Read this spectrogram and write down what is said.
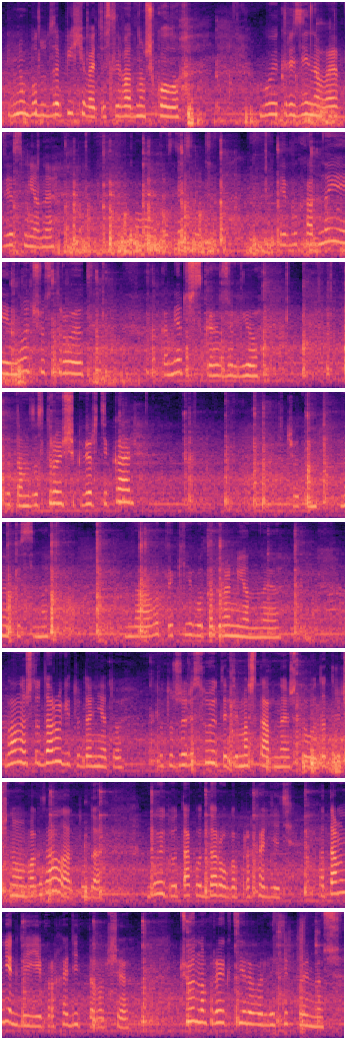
Ну, будут запихивать, если в одну школу будет резиновая в две смены. Вот. А здесь вот и выходные, и ночью строят коммерческое жилье. Тут там застройщик вертикаль. Что там написано? Да, вот такие вот огроменные. Главное, что дороги туда нету. Тут уже рисуют эти масштабные, что вот от речного вокзала оттуда будет вот так вот дорога проходить. А там негде ей проходить-то вообще. Что напроектировали, фиг поймешь.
